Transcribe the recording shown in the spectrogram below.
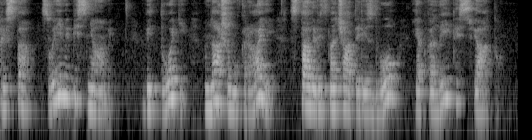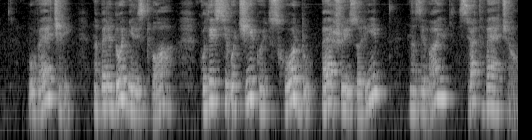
Христа своїми піснями. Відтоді в нашому краї стали відзначати Різдво як велике свято. Увечері, напередодні Різдва, коли всі очікують сходу першої зорі, називають святвечором.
